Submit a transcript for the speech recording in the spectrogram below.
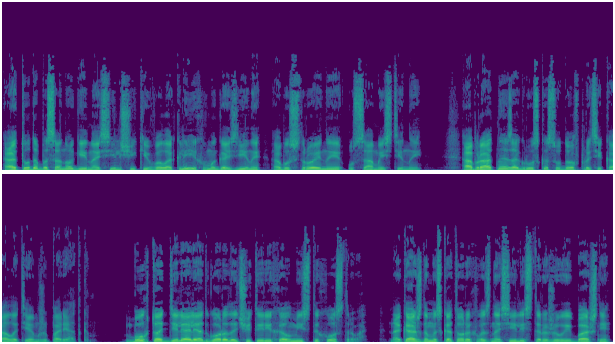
а оттуда босоногие носильщики волокли их в магазины, обустроенные у самой стены. Обратная загрузка судов протекала тем же порядком. Бухту отделяли от города четыре холмистых острова, на каждом из которых возносились сторожевые башни,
